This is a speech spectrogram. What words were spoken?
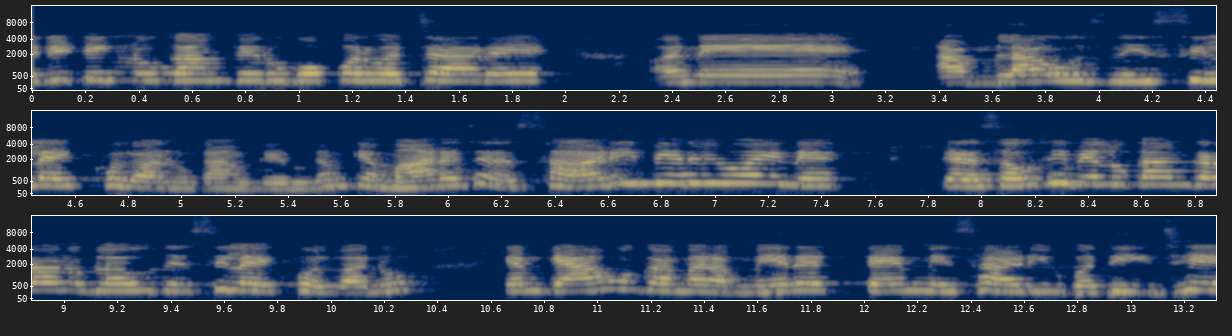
એડિટિંગનું કામ કર્યું બપોર વચારે અને આ બ્લાઉઝની સિલાઈ ખોલવાનું કામ કર્યું. કેમ કે મારે છે સાડી પહેરવી હોય ને, ત્યારે સૌથી પહેલું કામ કરવાનું બ્લાઉઝની સિલાઈ ખોલવાનું. કેમ કે આ શું કે મારા મેરેજ ટાઈમની સાડી બધી છે,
